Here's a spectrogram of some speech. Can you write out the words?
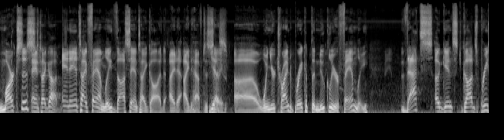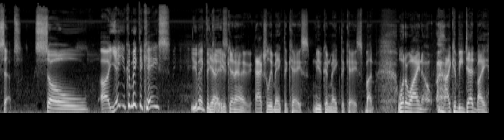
Marxist, Anti-God. and anti-family, thus anti-God. I'd, I'd have to say. Yes. Uh, when you're trying to break up the nuclear family, that's against God's precepts. So, uh, yeah, you can make the case. You make the yeah, case. you can uh, actually make the case. You can make the case, but what do I know? I could be dead by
